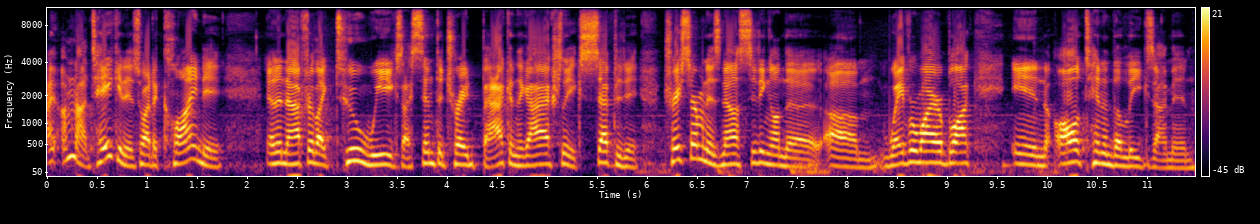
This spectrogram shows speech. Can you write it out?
I, am not taking it, so I declined it. And then after like two weeks, I sent the trade back, and the guy actually accepted it. Trey Sermon is now sitting on the um, waiver wire block in all 10 of the leagues I'm in.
